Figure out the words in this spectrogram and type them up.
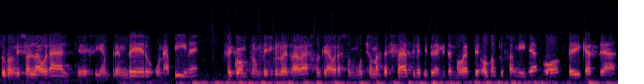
su condición laboral, que decide emprender, una pyme, se compra un vehículo de trabajo que ahora son mucho más versátiles y te permiten moverte o con tu familia o dedicarse a,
